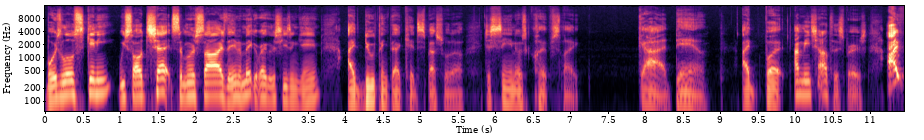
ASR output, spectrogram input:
Boy's a little skinny. We saw Chet, similar size. They didn't even make a regular season game. I do think that kid's special though. Just seeing those clips, like, god damn. I but I mean, shout out to the Spurs. I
